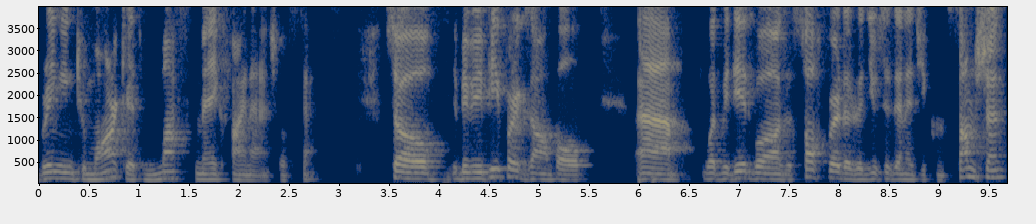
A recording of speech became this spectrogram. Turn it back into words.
bringing to market must make financial sense. So, the BBP, for example, um, what we did was a software that reduces energy consumption.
